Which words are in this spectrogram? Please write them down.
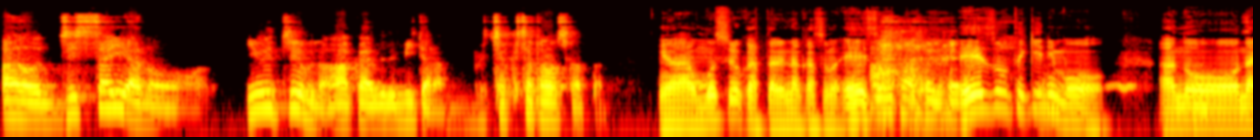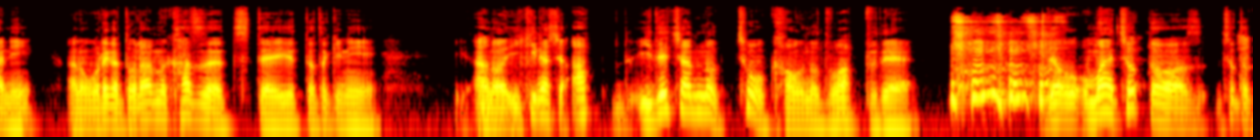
あの、実際あの、YouTube のアーカイブで見たらむちゃくちゃ楽しかった。いやー、面白かったね。なんかその映像、映像的にも、あのー何？あの、俺がドラム数っつって言った時に、あの、いきなしアップ、井出ちゃんの超顔のドアップで。で、おお前ちょっと、ちょっと、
